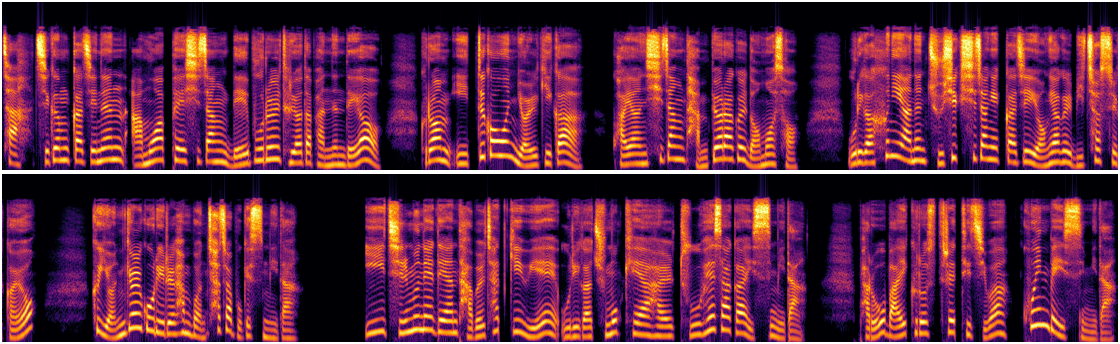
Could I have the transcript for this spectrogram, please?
자, 지금까지는 암호화폐 시장 내부를 들여다봤는데요. 그럼 이 뜨거운 열기가 과연 시장 담벼락을 넘어서 우리가 흔히 아는 주식 시장에까지 영향을 미쳤을까요? 그 연결고리를 한번 찾아보겠습니다. 이 질문에 대한 답을 찾기 위해 우리가 주목해야 할 두 회사가 있습니다. 바로 마이크로 스트레티지와 코인베이스입니다.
